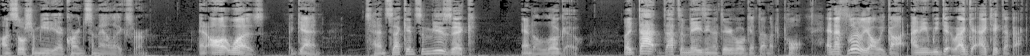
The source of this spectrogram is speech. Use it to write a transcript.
on social media according to some analytics firm. And all it was again 10 seconds of music and a logo like that that's amazing that they're able to get that much pull and that's literally all we got i mean we did i, I take that back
